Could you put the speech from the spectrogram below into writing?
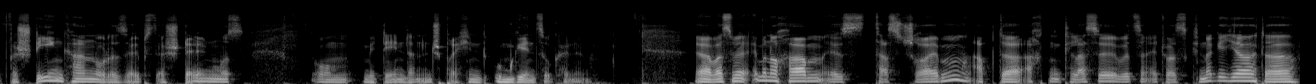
verstehen kann oder selbst erstellen muss, um mit denen dann entsprechend umgehen zu können. Ja, was wir immer noch haben, ist Tastschreiben. Ab der achten Klasse wird es dann etwas knackiger. Da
